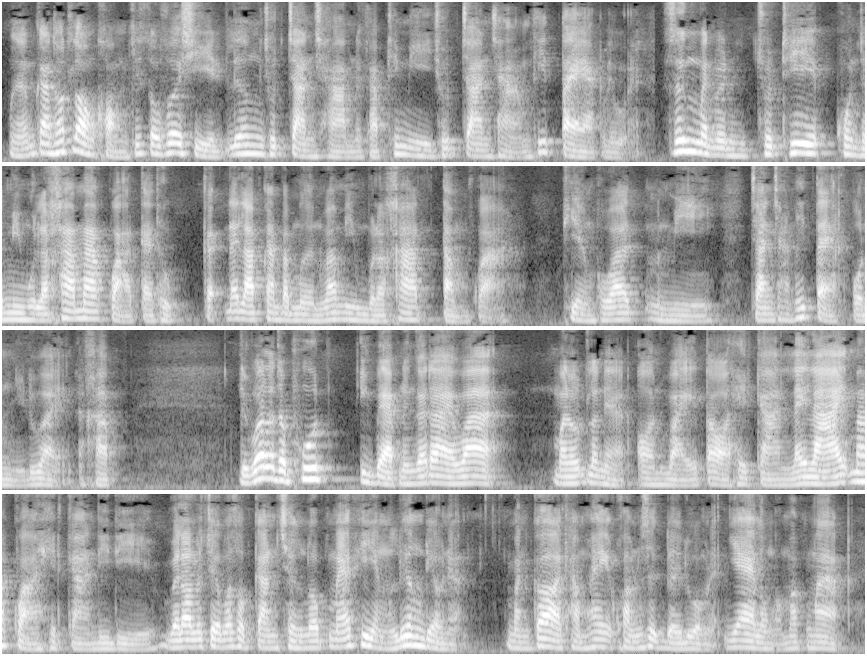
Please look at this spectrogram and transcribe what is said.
เหมือนการทดลองของคริสโตเฟอร์ชีเรื่องชุดจานชามนะครับที่มีชุดจานชามที่แตกเลยซึ่งมันเป็นชุดที่ควรจะมีมูลค่ามากกว่า แต่ถูกได้รับการประเมินว่ามีมูลค่าต่ำกว่า เพียงเพราะว่ามันมีจานชามที่แตกปนอยู่ด้วยนะครับ หรือว่าเราจะพูดอีกแบบหนึ่งก็ได้ว่ามนุษย์เราเนี่ยอ่อนไหวต่อเหตุการณ์ร้ายๆ มากกว่าเหตุการณ์ดีๆ เวลาเราเจอประสบการณ์เชิงลบแม้เพียงเรื่องเดียวเนี่ยมันก็ทำให้ความรู้สึกโดยรวมเนี่ยแย่ลงมากๆ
